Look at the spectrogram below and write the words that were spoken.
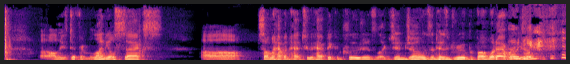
uh, all these different millennial sects. Uh, some haven't had too happy conclusions, like Jim Jones and his group, but whatever. Oh dear. Know,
